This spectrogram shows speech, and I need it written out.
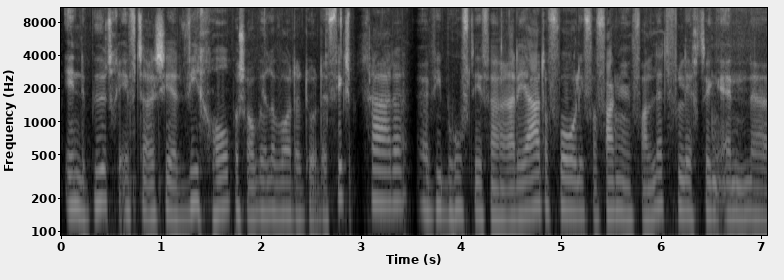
in de buurt geïnventariseerd wie geholpen zou willen worden door de fixbrigade. Eh, wie behoefte heeft aan radiatorfolie, vervanging van ledverlichting en eh,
